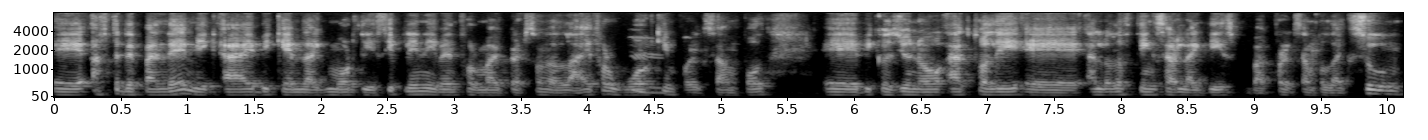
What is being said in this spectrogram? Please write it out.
uh, after the pandemic, I became like more disciplined, even for my personal life or working, mm. for example, uh, because you know, actually, uh, a lot of things are like this. But for example, like Zoom,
